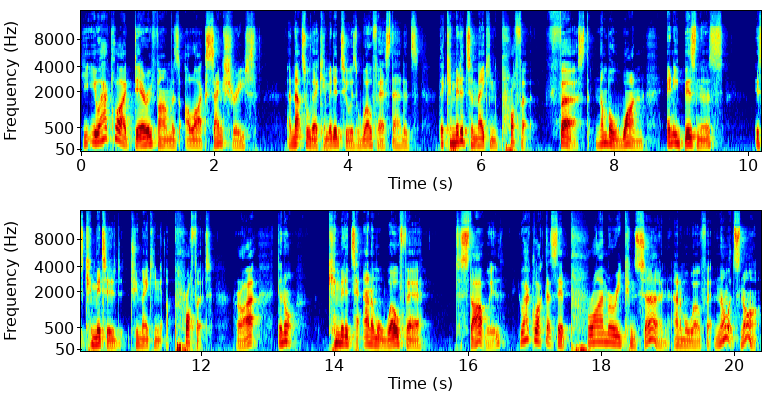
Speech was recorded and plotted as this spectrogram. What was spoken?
you act like dairy farmers are like sanctuaries, and that's all they're committed to is welfare standards. They're committed to making profit first. Number one, any business is committed to making a profit, right? They're not committed to animal welfare to start with. You act like that's their primary concern, animal welfare. No, it's not.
